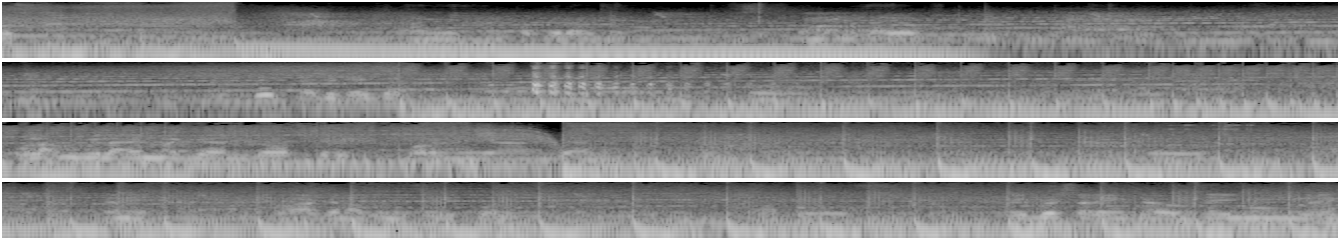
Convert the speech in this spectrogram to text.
boss. Ang ihang pagkiraw. Umok na kayo. Eh, sabi kayo guys. So, wala mo wilayan magyan. Gawas kiri. Moro niya ang yan. So, kani. Tawagan ako ng silicone. Tapos, reverse na rin ka. Kung sa imong lahi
